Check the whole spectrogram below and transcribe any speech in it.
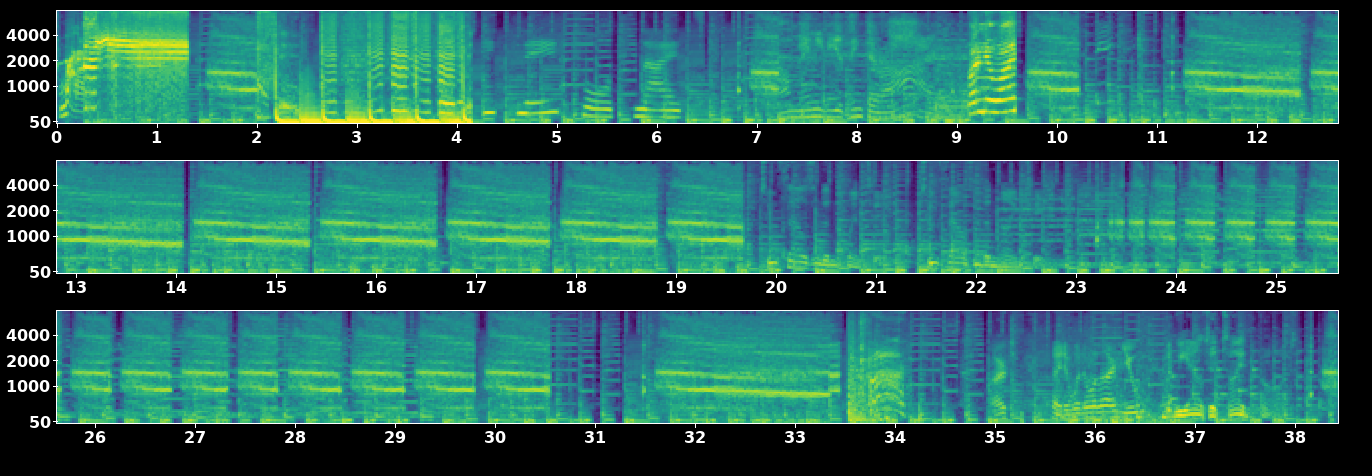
He plays Fortnite. How many do you think there are? Only one. Two thousand and twenty, two thousand and nineteen. Art, I don't want to alarm you, but We out at Tide Pod.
